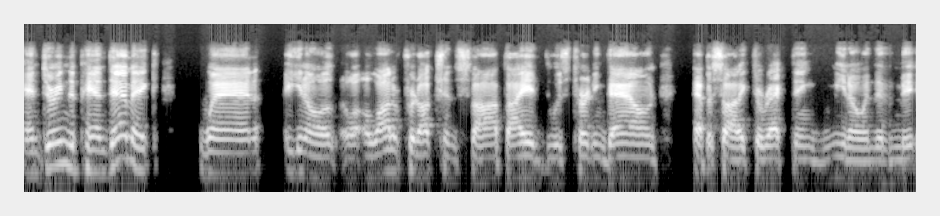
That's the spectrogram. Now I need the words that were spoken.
and during the pandemic, when you know a, a lot of production stopped, I had, was turning down episodic directing, you know, in the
